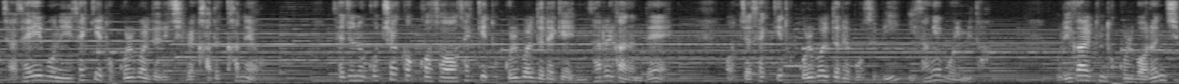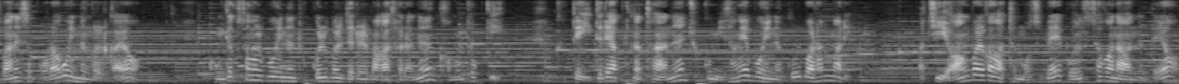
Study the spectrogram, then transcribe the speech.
자세히 보니 새끼 독꿀벌들이 집에 가득하네요. 세주는 꽃을 꺾어서 새끼 독꿀벌들에게 인사를 가는데 어째 새끼 독꿀벌들의 모습이 이상해 보입니다. 우리가 알던 독꿀벌은 집안에서 뭘 하고 있는 걸까요? 공격성을 보이는 독꿀벌들을 막아서려는 검은 토끼. 그때 이들의 앞에 나타나는 조금 이상해 보이는 꿀벌 한 마리. 마치 여왕벌과 같은 모습의 몬스터가 나왔는데요.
